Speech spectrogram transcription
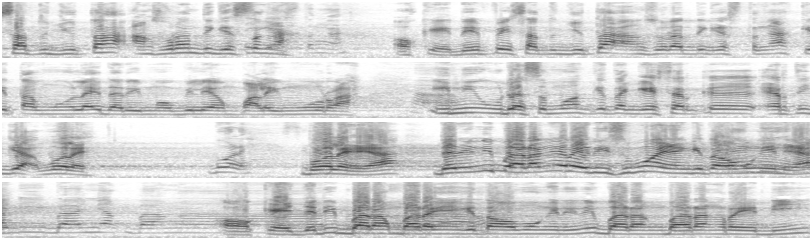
satu juta, angsuran tiga setengah. Oke, DP satu juta, angsuran tiga setengah. Kita mulai dari mobil yang paling murah. Ini udah semua kita geser ke R3, boleh? Boleh. Boleh ya. Dan ini barangnya ready semua yang kita omongin ya. Ready, banyak banget. Oke, jadi barang-barang yang kita omongin ini barang-barang ready.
